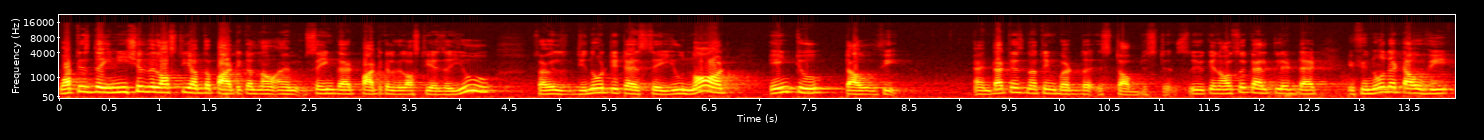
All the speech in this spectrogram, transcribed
what is the initial velocity of the particle now I am saying that particle velocity as a u. So, I will denote it as say u naught into tau v and that is nothing but the stop distance. So, you can also calculate that if you know the tau v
